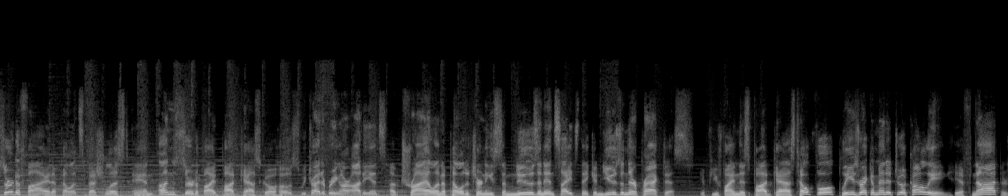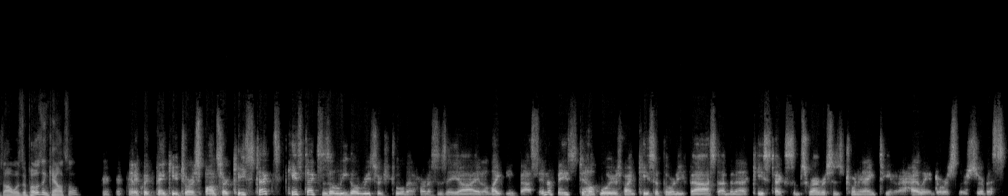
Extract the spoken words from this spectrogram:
certified appellate specialists and uncertified podcast co hosts. We try to bring our audience of trial and appellate attorneys some news and insights they can use in their practice. If you find this podcast helpful, please recommend it to a colleague. If not, there's always opposing counsel. And a quick thank you to our sponsor, CaseText. CaseText is a legal research tool that harnesses AI and a lightning fast interface to help lawyers find case authority fast. I've been a CaseText subscriber since 2019 and I highly endorse their service.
